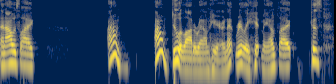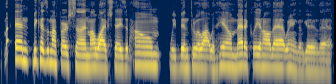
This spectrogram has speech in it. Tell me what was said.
and I was like, I don't, I don't do a lot around here, and it really hit me. I was like, because, and because of my first son, my wife stays at home. We've been through a lot with him medically and all that. We ain't gonna get into that.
